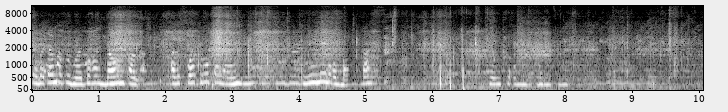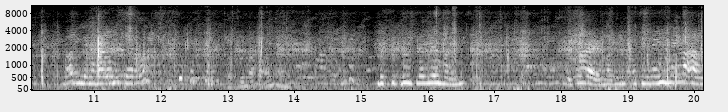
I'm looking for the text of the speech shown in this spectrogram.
Tama tama po mo, ito ka downtown. Alas 4 pa lang. Hindi na. Yan sa umbak. Bakit hindi na balance zero? Basketball player man. Sir, maging hinay-hinay lang.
